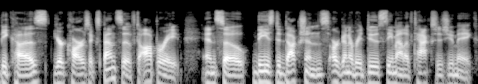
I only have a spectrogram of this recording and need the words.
because your car is expensive to operate. And so these deductions are going to reduce the amount of taxes you make.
